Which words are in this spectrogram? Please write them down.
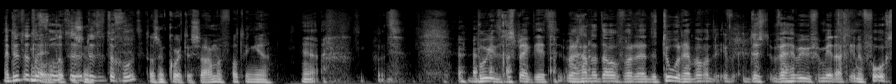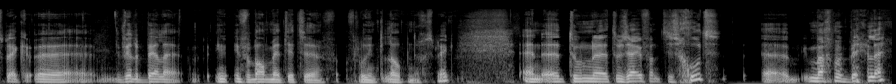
Hij doet het toch Nee, goed? dat is doet een- het toch goed? Dat is een korte samenvatting, ja. Ja, goed. Boeiend gesprek dit. We gaan het over eh, de Tour hebben. Want, dus we hebben u vanmiddag in een voorgesprek eh, willen bellen... In, in verband met dit eh, vloeiend lopende gesprek. En toen, toen zei u van, het is goed, u mag me bellen...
